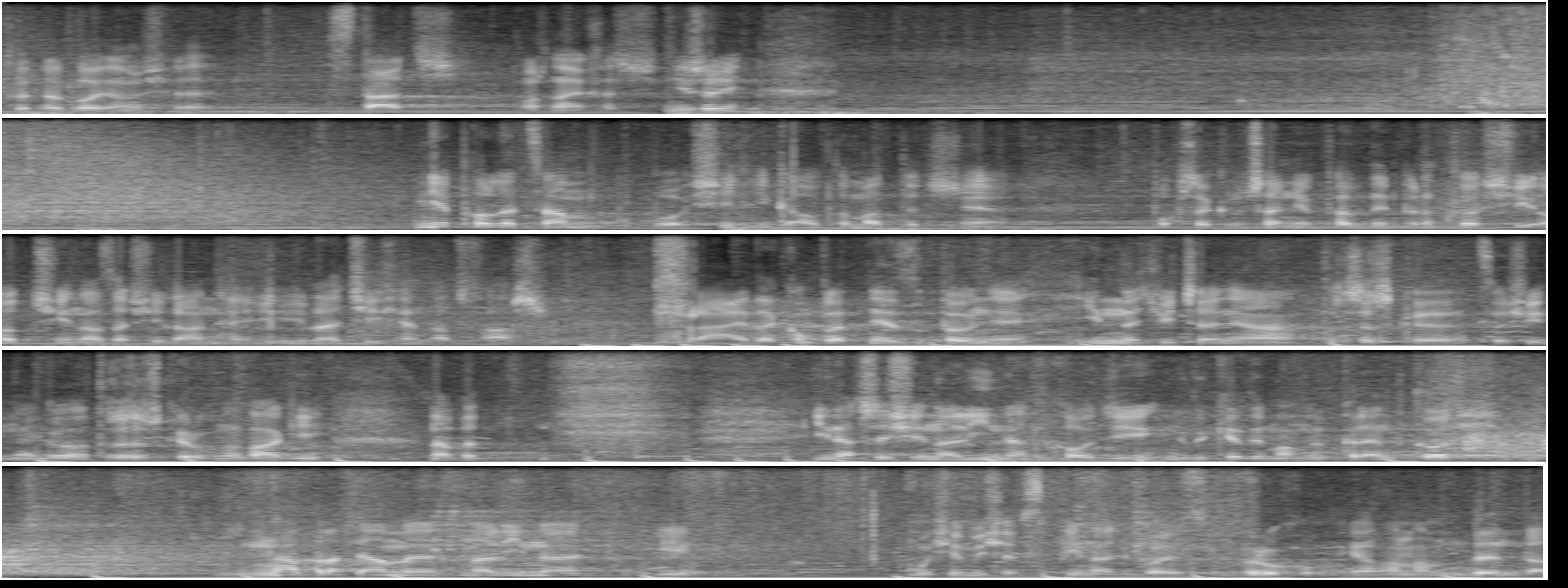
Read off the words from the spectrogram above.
które boją się stać. Można jechać niżej. Nie polecam, bo silnik automatycznie po przekroczeniu pewnej prędkości odcina zasilanie i leci się na twarz. Frajda, kompletnie zupełnie inne ćwiczenia, troszeczkę coś innego, troszeczkę równowagi, nawet inaczej się na linę wchodzi, gdy kiedy mamy prędkość. Naprawiamy na linę i musimy się wspinać, bo jest w ruchu i ona nam dynda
